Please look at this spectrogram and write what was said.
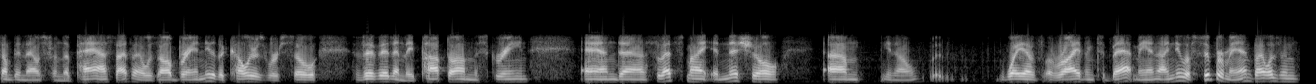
something that was from the past. I thought it was all brand new. The colors were so vivid and they popped on the screen. And uh so that's my initial um you know way of arriving to batman. I knew of superman but i wasn't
